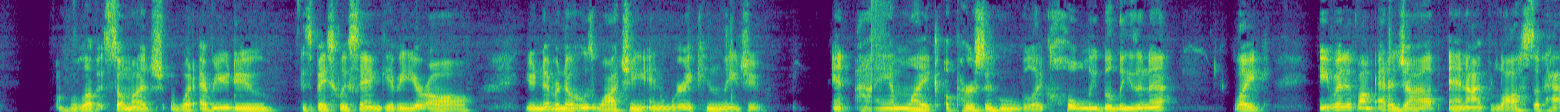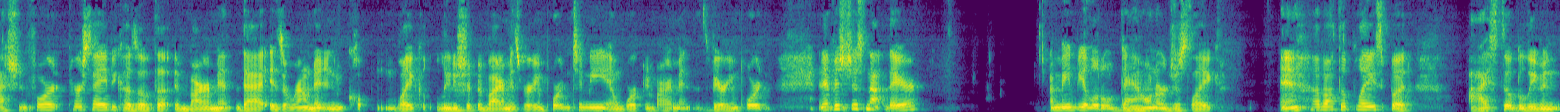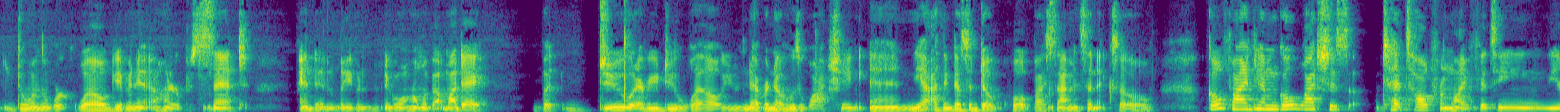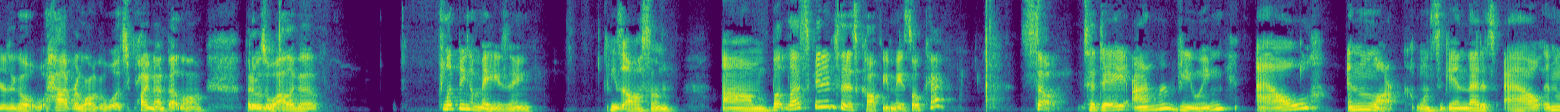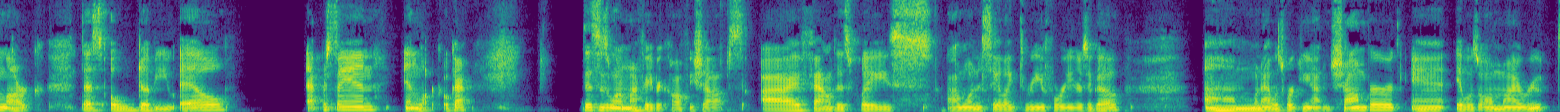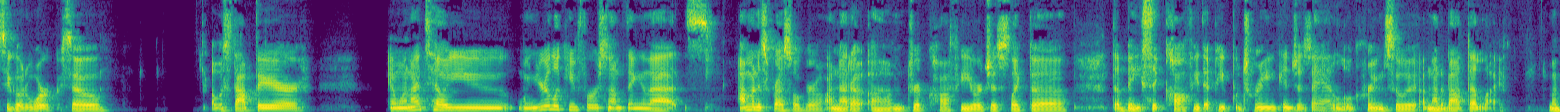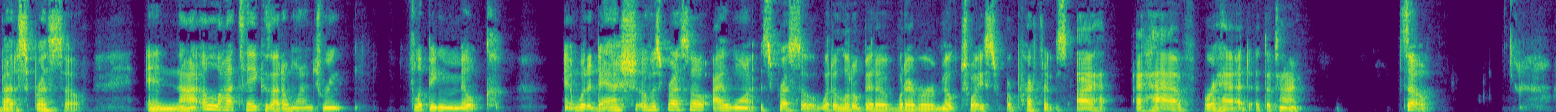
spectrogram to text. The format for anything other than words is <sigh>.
I love it so much. Whatever you do is basically saying give it your all. You never know who's watching and where it can lead you and I am like a person who like wholly believes in that. Like even if I'm at a job and I've lost a passion for it per se because of the environment that is around it and like leadership environment is very important to me and work environment is very important. And if it's just not there, I may be a little down or just like eh about the place, but I still believe in doing the work well, giving it 100% and then leaving and going home about my day but do whatever you do well. You never know who's watching. And yeah, I think that's a dope quote by Simon Sinek. So go find him, go watch his TED talk from like 15 years ago, however long it was. Probably not that long, but it was a while ago. Flipping amazing. He's awesome. Um, but let's get into this coffee mace, okay? So today I'm reviewing Owl and Lark. Once again, that is Owl and Lark. That's O W L Ampersand and Lark, okay? This is one of my favorite coffee shops. I found this place, I want to say like three or four years ago, um, when I was working out in Schaumburg, and it was on my route to go to work. So I would stop there. And when I tell you, when you're looking for something that's I'm an espresso girl. I'm not a um, drip coffee or just like the the basic coffee that people drink and just add a little cream to it. I'm not about that life. I'm about espresso and not a latte because I don't want to drink flipping milk and with a dash of espresso. I want espresso with a little bit of whatever milk choice or preference I I have or had at the time. So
